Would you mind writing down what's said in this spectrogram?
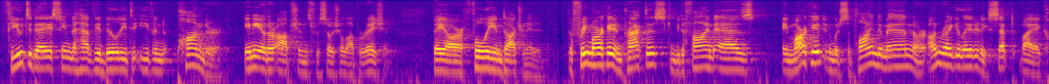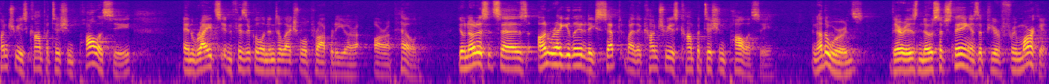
few today seem to have the ability to even ponder any other options for social operation. They are fully indoctrinated. The free market in practice can be defined as a market in which supply and demand are unregulated except by a country's competition policy and rights in physical and intellectual property are, are upheld. You'll notice it says unregulated except by the country's competition policy. In other words, there is no such thing as a pure free market.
